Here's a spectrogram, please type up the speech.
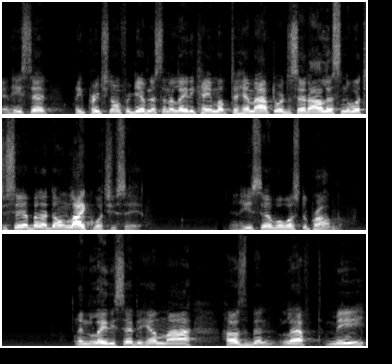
and he said he preached on forgiveness, and a lady came up to him afterwards and said, "I listened to what you said, but I don't like what you said." And he said, "Well, what's the problem?" And the lady said to him, "My husband left me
